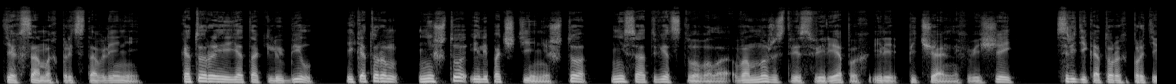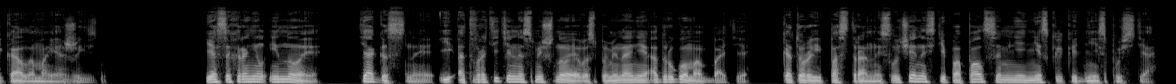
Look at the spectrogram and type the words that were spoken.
Тех самых представлений, которые я так любил и которым ничто или почти ничто не соответствовало во множестве свирепых или печальных вещей, среди которых протекала моя жизнь. Я сохранил иное, тягостное и отвратительно смешное воспоминание о другом аббате, который по странной случайности попался мне несколько дней спустя.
